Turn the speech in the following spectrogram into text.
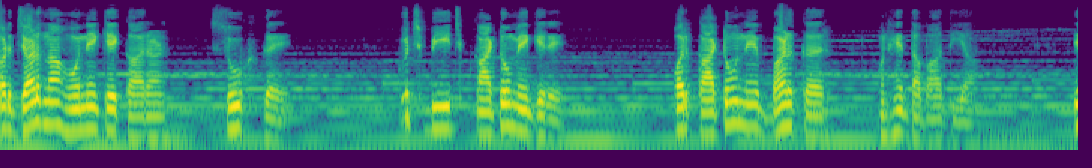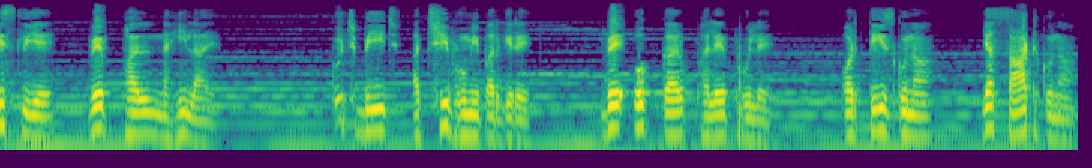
और जड़ न होने के कारण सूख गए। कुछ बीज कांटों में गिरे और कांटों ने बढ़कर उन्हें दबा दिया। इसलिए वे फल नहीं लाए। कुछ बीज अच्छी भूमि पर गिरे। वे उग कर फले फूले और तीस गुना या साठ गुना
